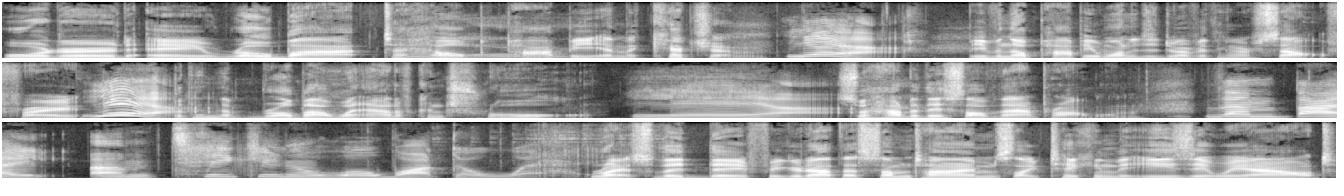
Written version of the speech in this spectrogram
ordered a robot to help Yeah. Poppy in the kitchen, Yeah. even though Poppy wanted to do everything herself, right? Yeah. But then the robot went out of control. Yeah. So how did they solve that problem? Then by um taking a robot away. Right. So they they figured out that sometimes like taking the easy way out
